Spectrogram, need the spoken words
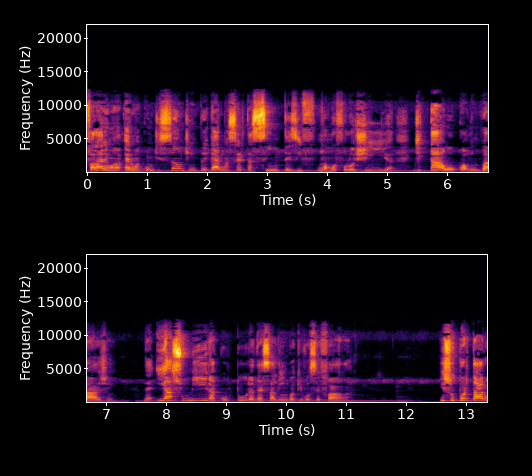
Falar era uma, era uma condição de empregar uma certa síntese, uma morfologia de tal ou qual linguagem né? e assumir a cultura dessa língua que você fala. E suportar o,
